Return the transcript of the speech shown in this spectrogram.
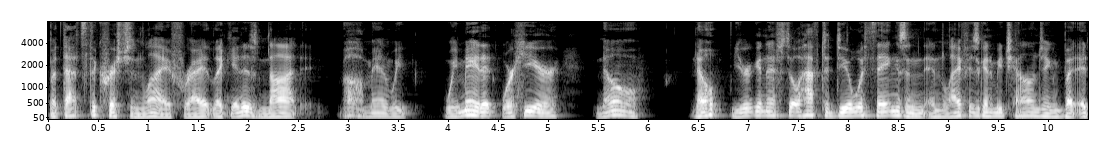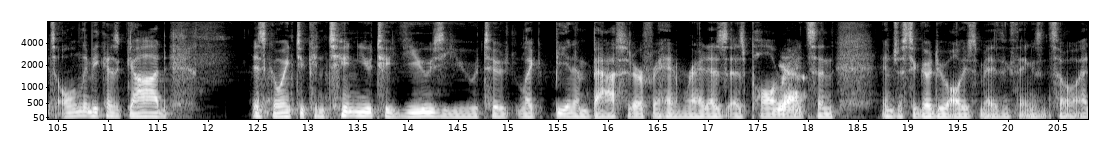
But that's the Christian life, right? Like it is not, oh man, we, we made it. We're here. No, nope, you're going to still have to deal with things and, and life is going to be challenging, but it's only because God is going to continue to use you to like be an ambassador for him, right? As, as Paul yeah. writes and, and just to go do all these amazing things. And so, uh,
